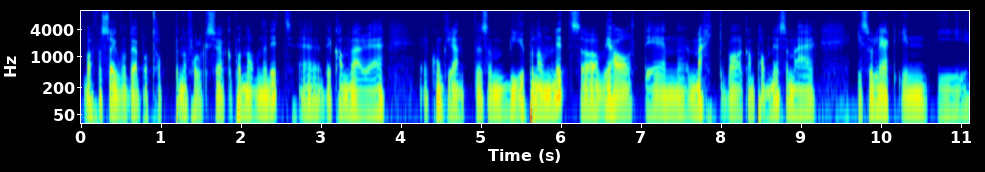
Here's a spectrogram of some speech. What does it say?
bare for å sørge for at du er på toppen når folk søker på navnet ditt. Eh, det kan være konkurrenter som byr på navnet ditt, så vi har alltid en merkevarekampanje som er isolert inn i,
